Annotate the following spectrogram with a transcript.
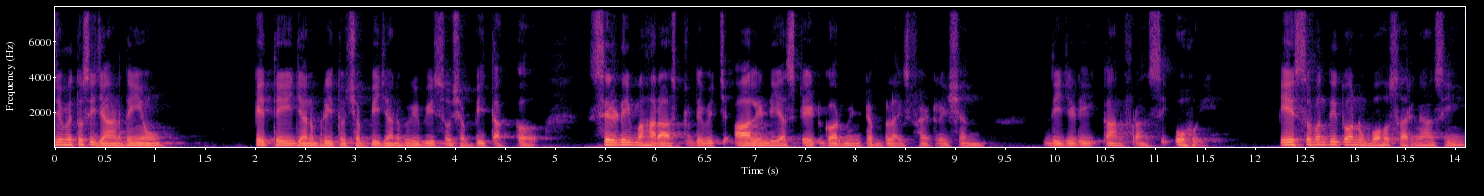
ਜਿਵੇਂ ਤੁਸੀਂ ਜਾਣਦੇ ਹੋ ਕਿ 23 ਜਨਵਰੀ ਤੋਂ 26 ਜਨਵਰੀ 2026 ਤੱਕ ਸਿਰੜੀ ਮਹਾਰਾਸ਼ਟਰ ਦੇ ਵਿੱਚ all India state government EMPLOYEES federation ਦੀ ਜਿਹੜੀ ਕਾਨਫਰੰਸ ਸੀ, ਉਹ ਹੋਈ। ਇਸ ਸੰਬੰਧੀ ਤੁਹਾਨੂੰ ਬਹੁਤ ਸਾਰੀਆਂ ਅਸੀਂ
